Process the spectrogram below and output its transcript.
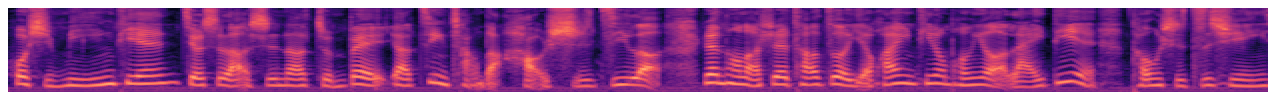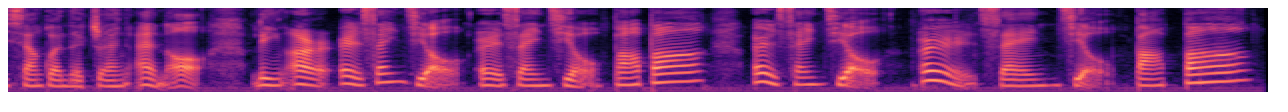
或许明天就是老师呢准备要进场的好时机了。认同老师的操作，也欢迎听众朋友来电，同时咨询相关的专案哦，零二二三九二三九八八二三九二三九八八。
